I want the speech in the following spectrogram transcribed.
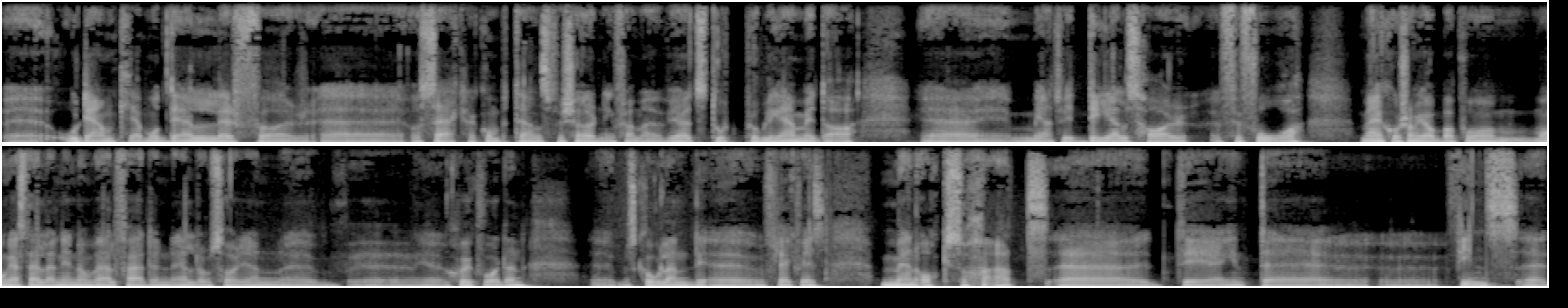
eh, ordentliga modeller för eh, att säkra kompetensförsörjning framöver. Vi har ett stort problem idag eh, med att vi dels har för få människor som jobbar på många ställen inom välfärden, äldreomsorgen, eh, eh sjukvården Eh, skolan eh, fläckvis. Men också att eh, det inte eh, finns eh,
